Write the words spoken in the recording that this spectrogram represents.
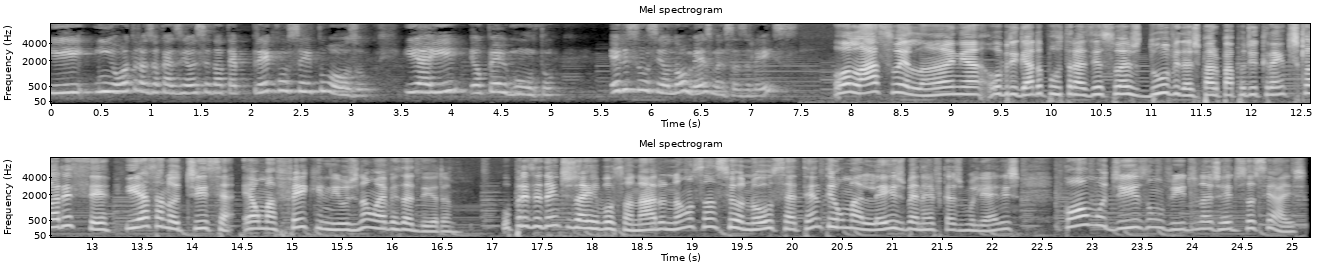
e em outras ocasiões sendo até preconceituoso. E aí eu pergunto, ele sancionou mesmo essas leis? Olá, Suelânia. Obrigado por trazer suas dúvidas para o Papo de Crente esclarecer. E essa notícia é uma fake news, não é verdadeira. O presidente Jair Bolsonaro não sancionou 71 leis benéficas às mulheres, como diz um vídeo nas redes sociais.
